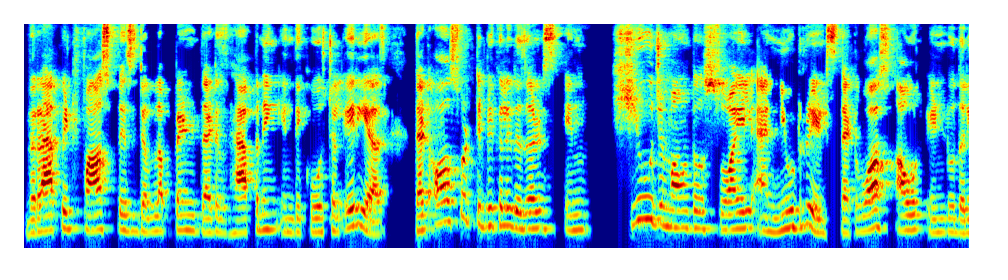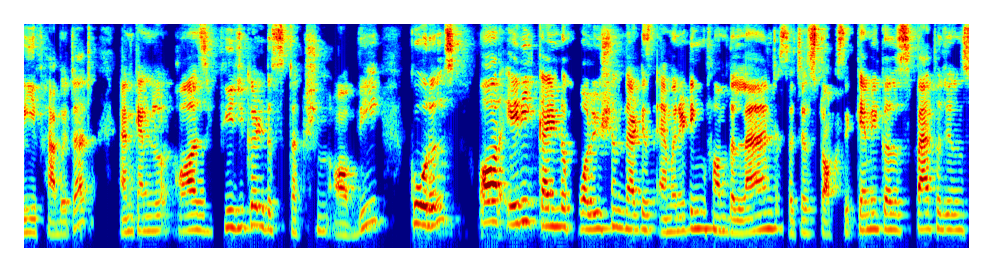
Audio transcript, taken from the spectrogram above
the rapid fast paced development that is happening in the coastal areas that also typically results in huge amount of soil and nutrients that wash out into the reef habitat and can cause physical destruction of the corals or any kind of pollution that is emanating from the land such as toxic chemicals, pathogens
